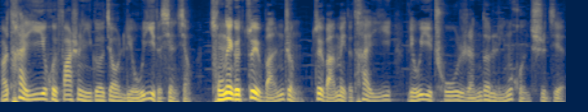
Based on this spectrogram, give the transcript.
而太一会发生一个叫流溢的现象，从那个最完整、最完美的太一留意出人的灵魂世界，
